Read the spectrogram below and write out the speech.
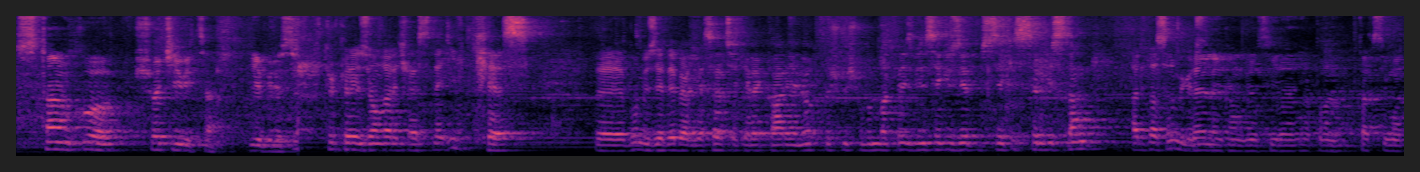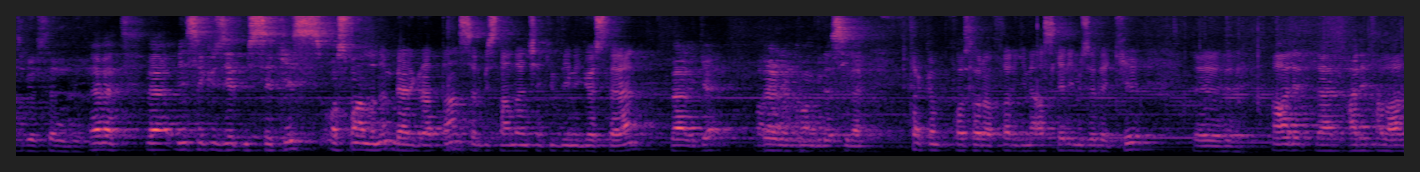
Stanko Şoçevica diye birisi. Türk televizyonları içerisinde ilk kez e, bu müzede belgesel çekerek tarihe not düşmüş bulunmaktayız. 1878 Sırbistan haritasını mı gösteriyor? Berlin Kongresi ile yapılan taksimatı gösteren bir Evet ve 1878 Osmanlı'nın Belgrad'dan Sırbistan'dan çekildiğini gösteren belge Berlin Kongresi ile bir takım fotoğraflar yine askeri müzedeki e, aletler, haritalar,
